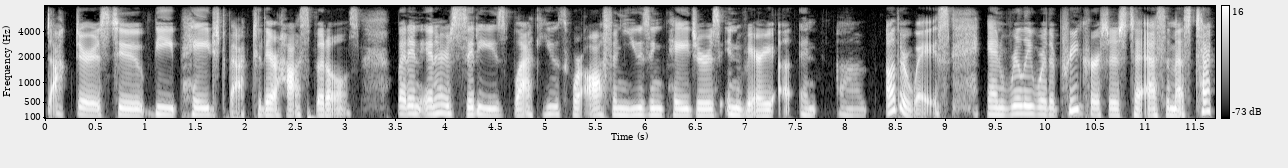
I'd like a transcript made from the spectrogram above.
doctors to be paged back to their hospitals. But in inner cities, Black youth were often using pagers in very uh, in, um, other ways and really were the precursors to SMS tech,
